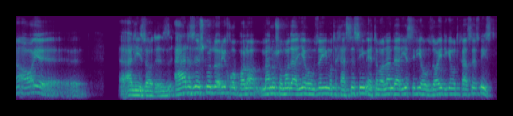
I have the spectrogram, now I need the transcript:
آقای علیزاده. ارزش گذاری خب حالا من و شما در یه حوزه متخصصیم احتمالا در یه سری حوزه دیگه متخصص نیست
